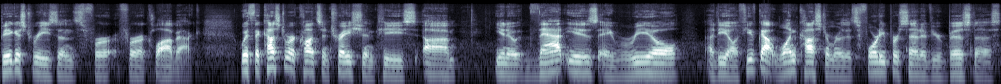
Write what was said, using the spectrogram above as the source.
biggest reasons for, for a clawback. With the customer concentration piece, um, you know, that is a real a deal. If you've got one customer that's 40% of your business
